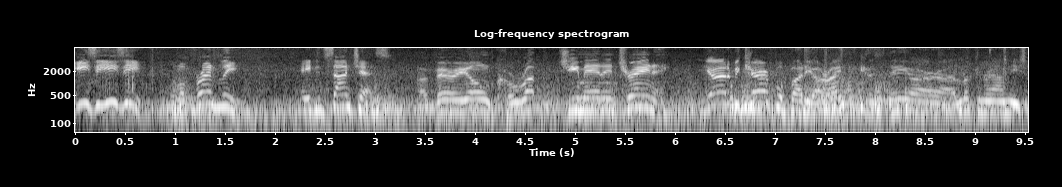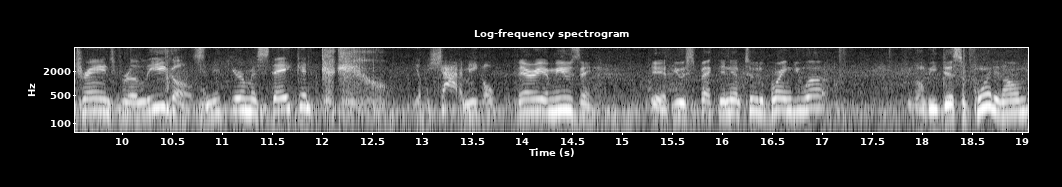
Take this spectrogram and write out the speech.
Easy, easy. I'm a friendly. Andreas Sanchez. Our very own corrupt G-man in training. You gotta be careful, buddy, all right? Because they are uh, looking around these trains for illegals. And if you're mistaken, you'll be shot, amigo. Very amusing. Yeah, if you expecting them two to bring you up, You're gonna be disappointed, homie.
